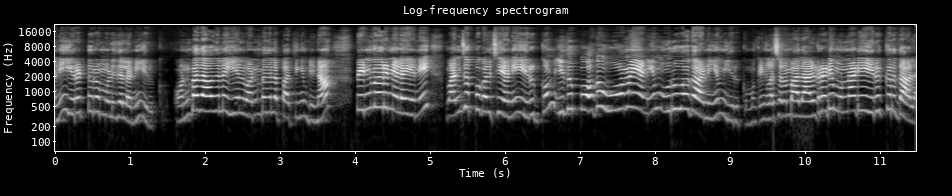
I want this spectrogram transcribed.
அணி இரட்டுற மொழிதல் அணி இருக்கும். ஒன்பதாவதுல இயல் ஒன்பதில் பார்த்தீங்க அப்படின்னா பின்வரும் நிலையணி புகழ்ச்சி அணி இருக்கும். இது போக ஓமை அணியும் உருவக அணியும் இருக்கும். ஓகேங்களா ஸோ நம்ம அது ஆல்ரெடி முன்னாடியே இருக்கிறதால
